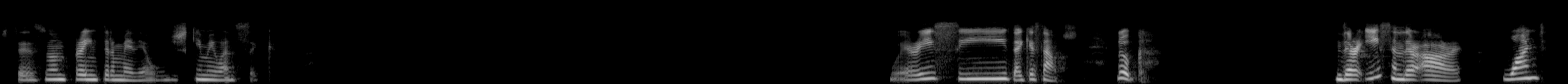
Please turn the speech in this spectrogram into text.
Ustedes son preintermedio. Just give me one second. Where is it? Aquí estamos. Look. There is and there are. Want,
